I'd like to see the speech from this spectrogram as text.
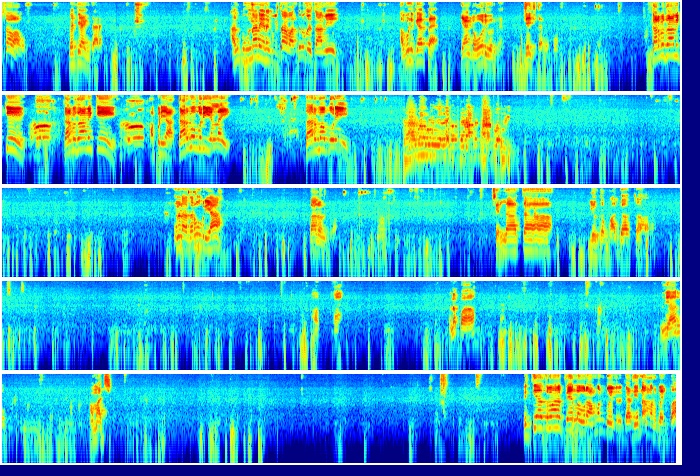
விசாவாகும் வெற்றியாக்கி தரேன். அதுக்கு முன்னாடி எனக்கு விசா வந்துருமே சாமி. அப்படின்னு கேட்பேன். என்கிட்ட ஓடி வருவேன். ஜெயிச்சு தருவேன். கர்மசாமிக்கு கர்மசாமிக்கு. அப்படியா? தர்மபுரி எல்லை. தர்மபுரி. தர்மபுரி எல்லை பக்கமாக தர்மபுரி என்னடா தருமபுரியா? காலம் செல்லாத்தா எங்க மார்காத்தா அப்பா. என்னப்பா? இது யாரு? அம்மாச்சி. வித்தியாசமான பேர்ல ஒரு அம்மன் கோயில் இருக்கு. அது என்ன அம்மன் கோயில்ப்பா?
